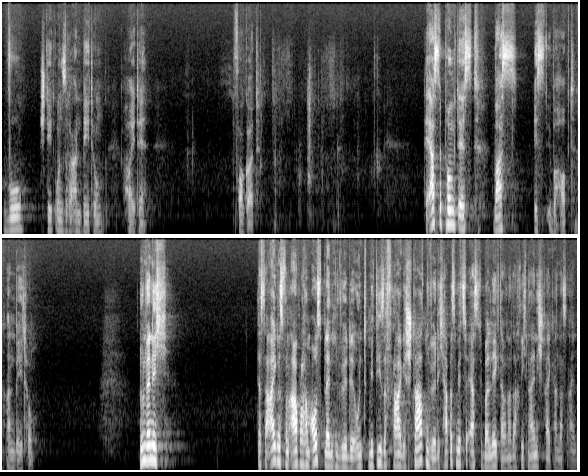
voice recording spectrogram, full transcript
Wo steht unsere Anbetung heute vor Gott? Der erste Punkt ist, was ist überhaupt Anbetung? Nun, wenn ich das Ereignis von Abraham ausblenden würde und mit dieser Frage starten würde, ich habe es mir zuerst überlegt, aber dann dachte ich, nein, ich steige anders ein.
